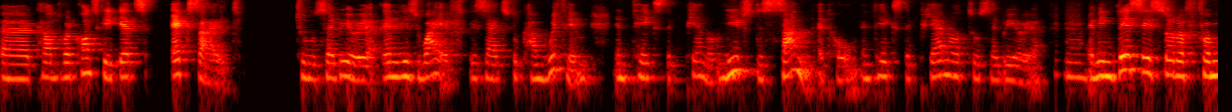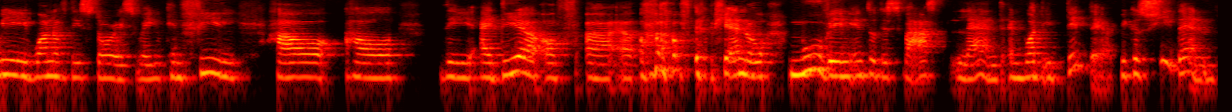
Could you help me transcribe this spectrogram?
uh, Count Volkonsky gets exiled to Siberia, and his wife decides to come with him and takes the piano, leaves the son at home and takes the piano to Siberia. Mm. I mean, this is sort of for me one of these stories where you can feel how how the idea of uh, of the piano moving into this vast land and what it did there, because she then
